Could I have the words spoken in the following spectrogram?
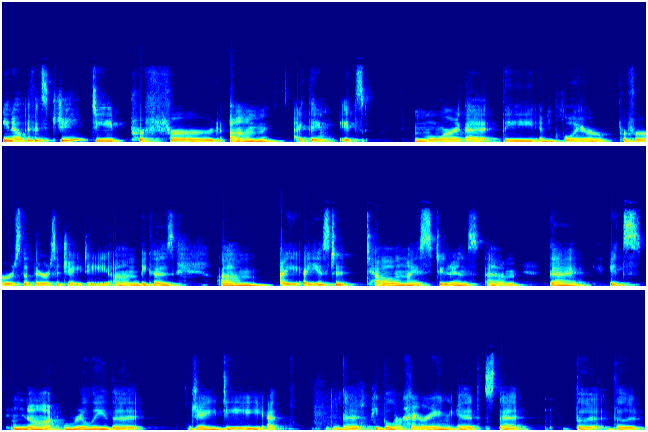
You know, if it's JD preferred, um, I think it's more that the employer prefers that there is a JD um, because um, I, I, used to tell my students um, that it's not really the JD at that people are hiring. It's that the the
